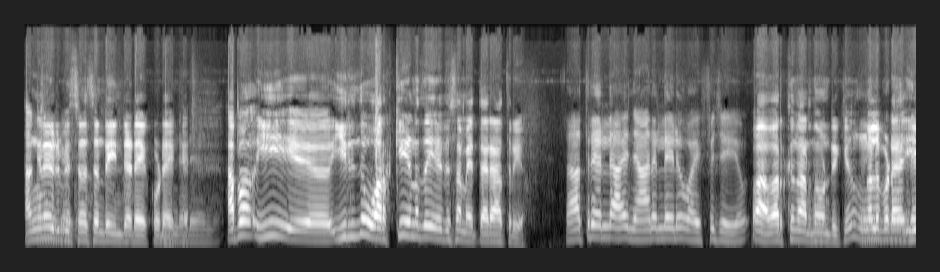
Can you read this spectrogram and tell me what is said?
അങ്ങനെ ഒരു ബിസിനസ് ഉണ്ട് ഇതിന്റെ ഇടയിൽ കൂടെ അപ്പൊ ഈ ഇരുന്ന് വർക്ക് ചെയ്യണത് ഏത് സമയത്താ? രാത്രിയോ? രാത്രി ഞാനല്ലേലും വൈഫ് ചെയ്യും. ആ വർക്ക് നടന്നുകൊണ്ടിരിക്കും. നിങ്ങൾ ഇവിടെ ഈ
